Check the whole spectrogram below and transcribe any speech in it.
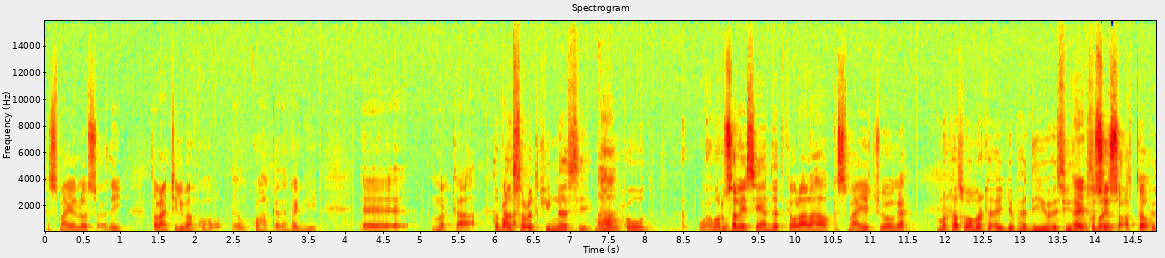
kismaayo loo socday dabcan jilibaan ku ku hakadeen raggii marka dabcan socodkiinaasi ma Aha. wuxuu wuxuu ku salaysan yahay dadka walaalaha oo kismaayo jooga markaas waa marka ay jabhaddii u s ay ku sii socoto ay ku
